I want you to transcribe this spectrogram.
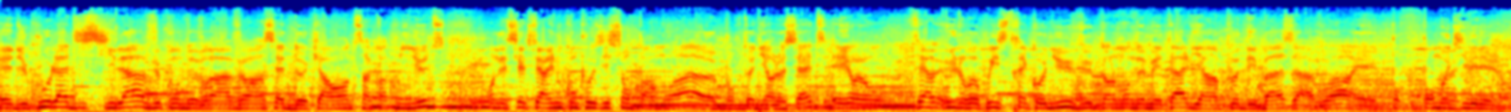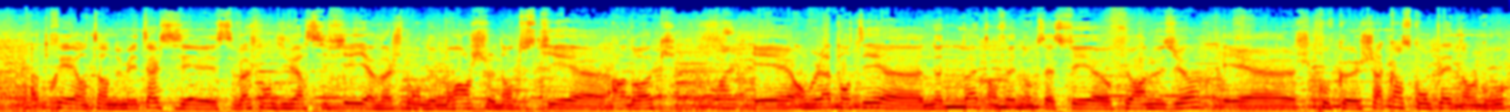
Et du coup, là, d'ici là, vu qu'on devra avoir un set de 40-50 minutes, on essaie de faire une composition par mois euh, pour tenir le set. Et on, faire une reprise très connue, vu que dans le monde de métal, il y a un peu des bases à avoir et pour, pour motiver les gens. Après en termes de métal, c'est c'est vachement diversifié, il y a vachement de branches dans tout ce qui est euh, hard rock. Et on veut l'apporter euh, notre patte en fait, donc ça se fait euh, au fur et à mesure. Et euh, je trouve que chacun se complète dans le groupe.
